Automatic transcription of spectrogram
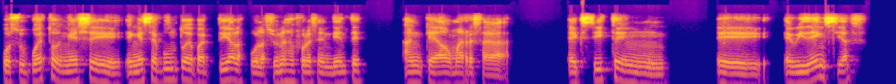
por supuesto, en ese, en ese punto de partida las poblaciones afrodescendientes han quedado más rezagadas. Existen evidencias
